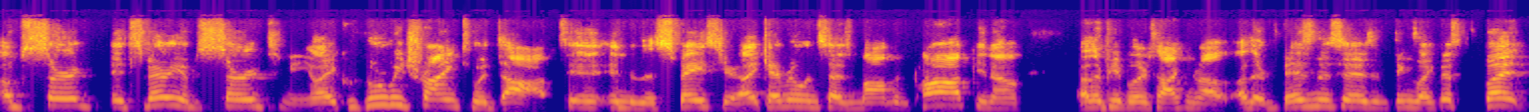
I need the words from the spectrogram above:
absurd. It's very absurd to me. Like who are we trying to adopt in, into the space here? Like everyone says mom and pop, you know, other people are talking about other businesses and things like this. But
